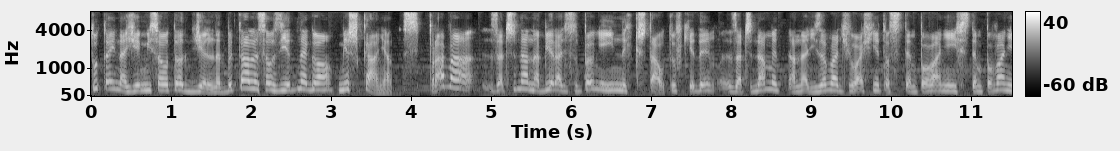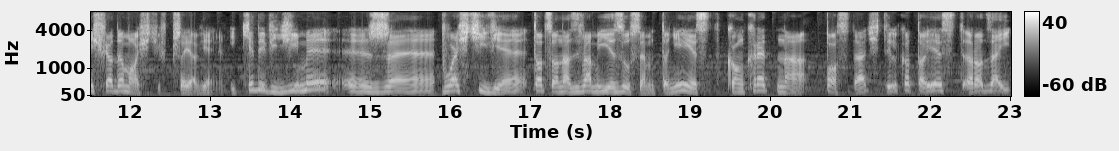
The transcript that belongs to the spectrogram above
tutaj na Ziemi są to oddzielne byty, ale są z jednego mieszkania. Sprawa zaczyna nabierać zupełnie innych kształtów, kiedy zaczynamy analizować właśnie to stępowanie i wstępowanie świadomości w przejawienie. I kiedy widzimy, y, że właściwie to, co nazywamy Jezusem, to nie jest konkretna postać, tylko to jest rodzaj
